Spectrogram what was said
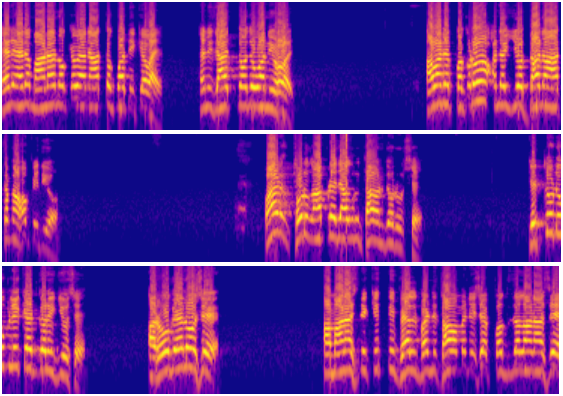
એને એને માણાનો કહેવાય અને આતંકવાદી કહેવાય. એની જાત ન જોવાની હોય. આવાને પકડો અને યોદ્ધાના હાથમાં સોંપી દો. પણ થોડુંક આપણે જાગૃત થવાની જરૂર છે. કેટલું ડુપ્લિકેટ કરી ગયું છે. આ રોગ એનો છે. આ માણસની કિડની ફેલ ફંડ થવા માંડી છે, પગ દલાણા છે.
